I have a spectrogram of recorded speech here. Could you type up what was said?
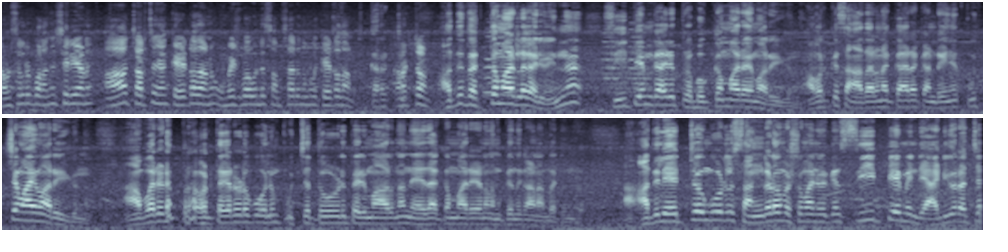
കൗൺസിലർ പറഞ്ഞത് ശരിയാണ്. ആ ചർച്ച ഞാൻ കേട്ടതാണ്. ഉമേഷ് ബാബുവിന്റെ സംസാരം നമ്മൾ കേട്ടതാണ്. കറക്റ്റാണ്. അത് വ്യക്തമായിട്ടുള്ള കാര്യം. ഇന്ന് സി പി എംകാർ പ്രഭുക്കന്മാരായി മാറിയിരിക്കുന്നു. അവർക്ക് സാധാരണക്കാരെ കണ്ടു കഴിഞ്ഞാൽ പുച്ഛമായി മാറിയിരിക്കുന്നു. അവരുടെ പ്രവർത്തകരോട് പോലും പുച്ഛത്തോട് പെരുമാറുന്ന നേതാക്കന്മാരെയാണ് നമുക്കിന്ന് കാണാൻ പറ്റുന്നത്. അതിലേറ്റവും കൂടുതൽ സങ്കടവും വിഷമം അനുഭവിക്കുന്ന സി പി എമ്മിന്റെ അടിയുറച്ച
